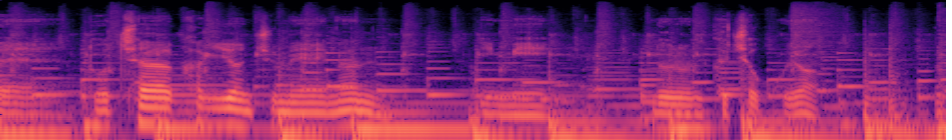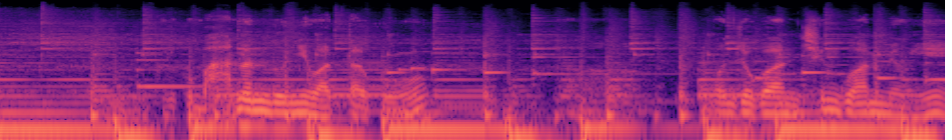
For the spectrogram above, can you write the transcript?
네, 도착하기 전쯤에는 이미 눈은 그쳤고요. 그리고 많은 눈이 왔다고 어, 먼저 간 친구 한 명이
